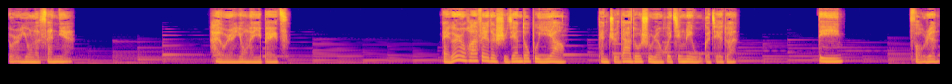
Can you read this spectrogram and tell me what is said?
有人用了三年，还有人用了一辈子。每个人花费的时间都不一样，但绝大多数人会经历五个阶段。第一，否认，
